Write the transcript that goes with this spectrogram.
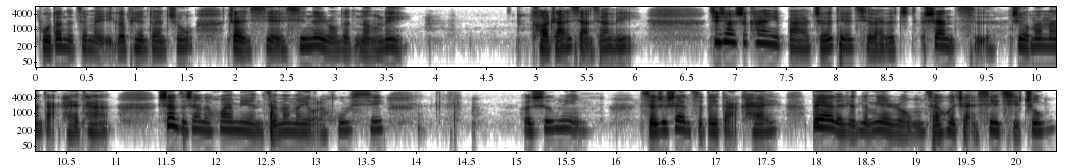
不断的在每一个片段中展现新内容的能力。考察想象力。就像是看一把折叠起来的扇子，只有慢慢打开它，扇子上的画面才慢慢有了呼吸和生命。随着扇子被打开，被爱的人的面容才会展现其中。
